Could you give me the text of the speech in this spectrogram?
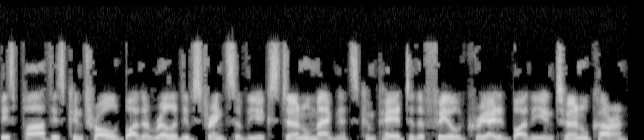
This path is controlled by the relative strengths of the external magnets compared to the field created by the internal current.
